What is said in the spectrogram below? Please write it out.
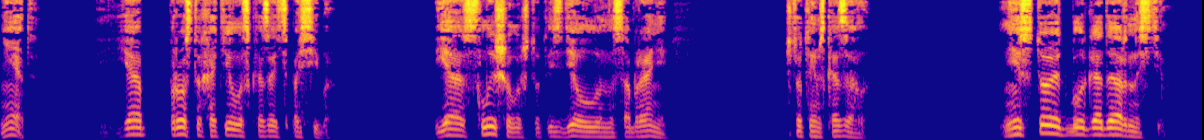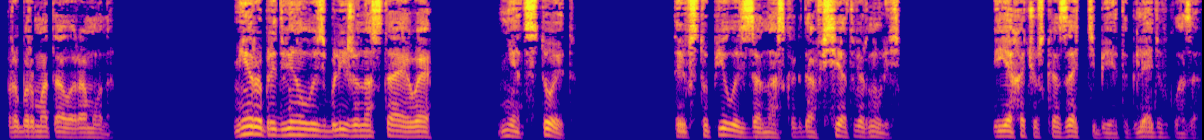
«Нет, я просто хотела сказать спасибо. Я слышала, что ты сделала на собрании, что ты им сказала». «Не стоит благодарности», — пробормотала Рамона. Мира придвинулась ближе, настаивая. Нет, стоит. Ты вступилась за нас, когда все отвернулись. И я хочу сказать тебе это, глядя в глаза.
